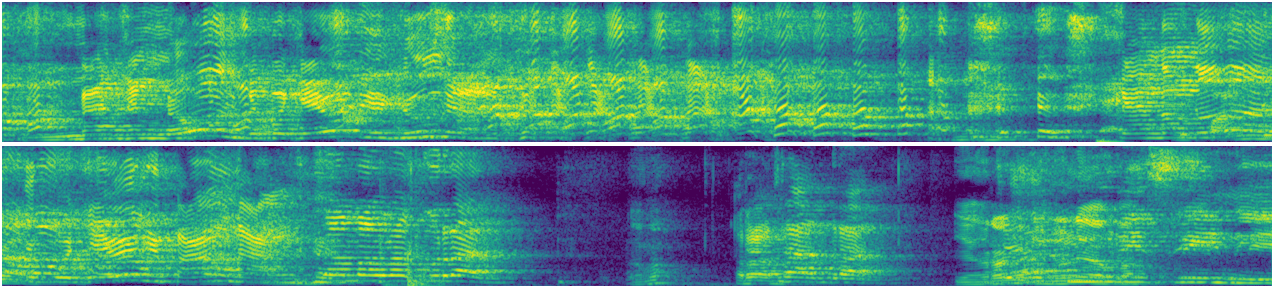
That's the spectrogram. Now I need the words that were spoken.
kancing doang dapat cewek di ujung gang kantong doang dapat cewek di panggang Sama lagu Ran. Apa? Ram Ran Ran. Yang Ran judulnya apa? di sini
